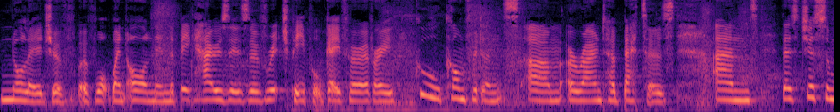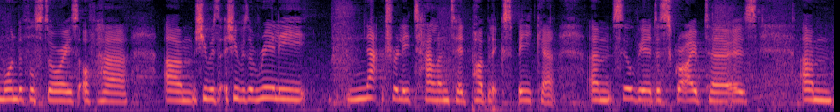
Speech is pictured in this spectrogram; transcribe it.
knowledge of, of what went on in the big houses of rich people gave her a very cool confidence um, around her betters. And there's just some wonderful stories of her. Um, she was she was a really naturally talented public speaker. Um, Sylvia described her as um,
